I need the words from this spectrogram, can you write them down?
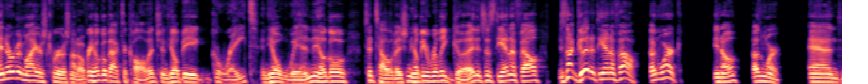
and Urban Meyer's career is not over. He'll go back to college and he'll be great and he'll win. He'll go to television. He'll be really good. It's just the NFL. He's not good at the NFL. Doesn't work. You know, doesn't work. And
